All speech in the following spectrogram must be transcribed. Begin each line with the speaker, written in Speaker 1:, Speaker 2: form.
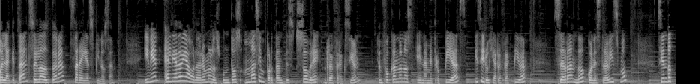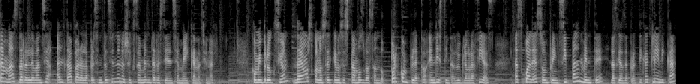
Speaker 1: Hola, ¿qué tal? Soy la doctora Saraya Espinosa. Y bien, el día de hoy abordaremos los puntos más importantes sobre refracción, enfocándonos en ametropías y cirugía refractiva, cerrando con estrabismo, siendo temas de relevancia alta para la presentación de nuestro examen de residencia médica nacional. Como introducción, debemos conocer que nos estamos basando por completo en distintas bibliografías, las cuales son principalmente las guías de práctica clínica,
